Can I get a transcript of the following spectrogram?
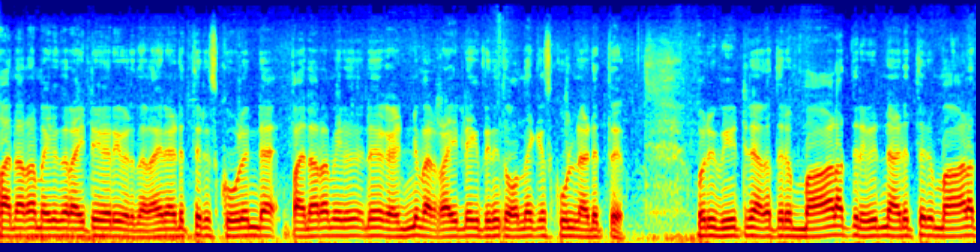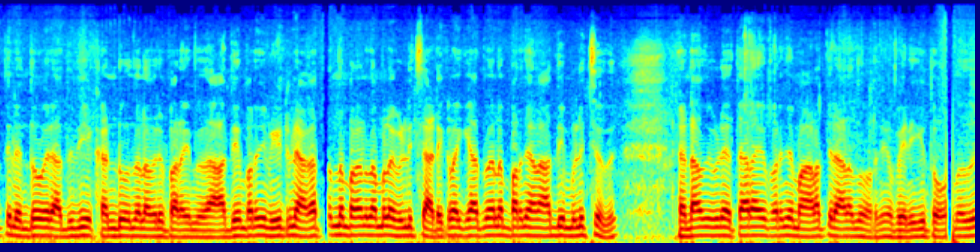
പനറമയിൽ നിന്ന് റൈറ്റ് കയറി വരുന്നത്. അതിനടുത്തൊരു സ്കൂളിന്റെ പനറമയിൽ കഴിഞ്ഞ് റൈറ്റിലേക്ക് തിരിഞ്ഞ് തോന്നിയ സ്കൂളിനടുത്ത് ഒരു വീട്ടിനകത്തൊരു മാളത്തിൽ വീടിനടുത്തൊരു മാളത്തിൽ എന്തോ ഒരു അതിഥിയെ കണ്ടു എന്നാണ് അവർ പറയുന്നത്. ആദ്യം പറഞ്ഞ് വീട്ടിനകത്തെന്ന് പറഞ്ഞ് നമ്മളെ വിളിച്ച് അടുക്കളയ്ക്കകത്തെന്നെല്ലാം പറഞ്ഞാണ് ആദ്യം വിളിച്ചത്. രണ്ടാമത് ഇവിടെ എത്താറായി പറഞ്ഞ് മാളത്തിലാണെന്ന് പറഞ്ഞു. അപ്പോൾ എനിക്ക് തോന്നുന്നത്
